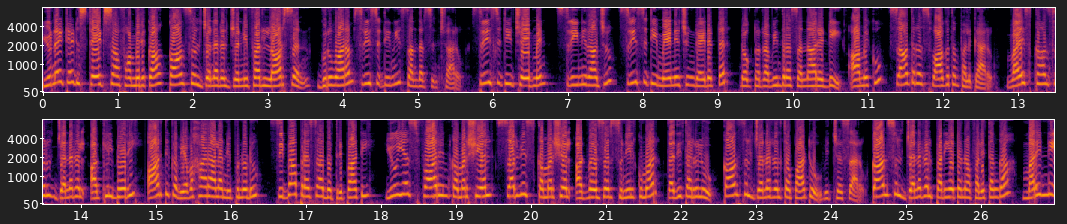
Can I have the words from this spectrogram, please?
United States of America consul general Jennifer Larson గురువారం శ్రీ సిటీని సందర్శించారు. Sri City chairman Sreeni Raju Sri City managing director doctor Ravindra Sannareddy ఆమెకు సాదర స్వాగతం పలికారు. వైస్ కాన్సుల్ జనరల్ అఖిల్ బేరీ ఆర్థిక వ్యవహారాల నిపుణుడు Shiba Prasad Tripathi US foreign commercial service commercial advisor Sunil Kumar తదితరులు కాన్సుల్ జనరల్తో పాటు విచ్చేశారు. కాన్సుల్ జనరల్ పర్యటన ఫలితంగా మరిన్ని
